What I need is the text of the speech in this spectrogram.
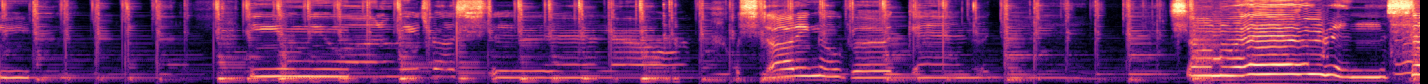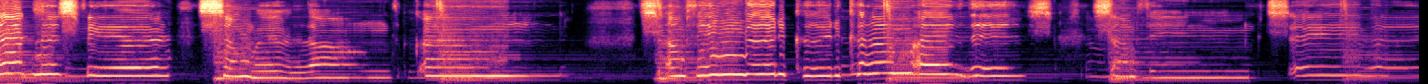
somewhere along the ground, something good could come of this, something could save us.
